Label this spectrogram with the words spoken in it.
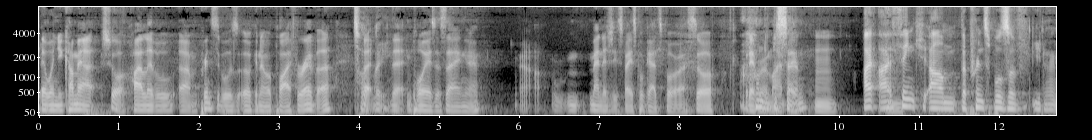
that when you come out, sure, high level um, principles are going to apply forever. Totally. But the employers are saying, you know, uh, manage these Facebook ads for us or whatever it might be. 100%. I, I think um, the principles of you know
